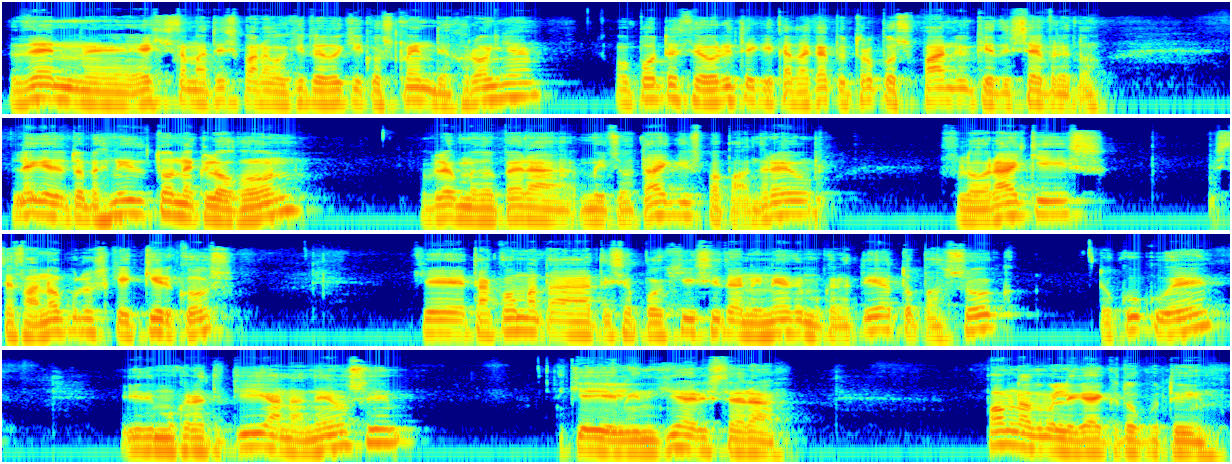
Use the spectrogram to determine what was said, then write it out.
Δεν ε, έχει σταματήσει η παραγωγή του εδώ και 25 χρόνια οπότε θεωρείται και κατά κάποιο τρόπο σπάνιο και δυσέβρετο. Λέγεται το παιχνίδι των εκλογών. Βλέπουμε εδώ πέρα Μητσοτάκης, Παπανδρέου, Φλωράκης, Στεφανόπουλος και Κύρκος. Και τα κόμματα της εποχής ήταν η Νέα Δημοκρατία, το ΠΑΣΟΚ, το ΚΚΕ, η Δημοκρατική Ανανέωση και η Ελληνική Αριστερά. Πάμε να δούμε λιγάκι το κουτί.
